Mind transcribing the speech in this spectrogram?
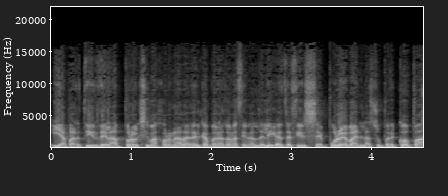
Y a partir de la próxima jornada en el Campeonato Nacional de Liga, es decir, se prueba en la Supercopa.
